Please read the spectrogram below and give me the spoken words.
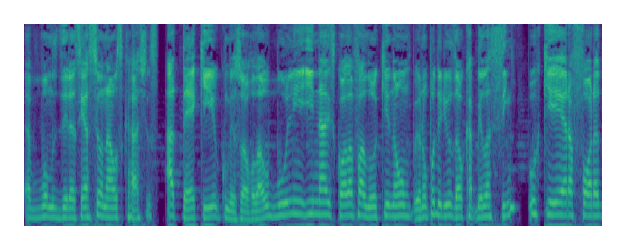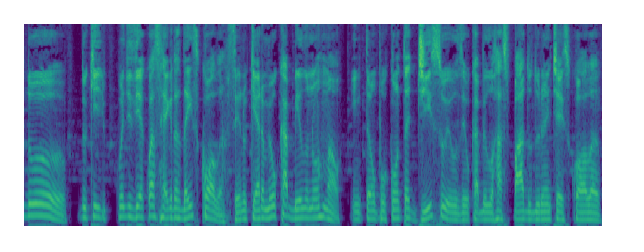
vamos dizer assim, acionar os cachos, até que começou a rolar o bullying e na escola falou que não, eu não poderia usar o cabelo assim, porque era fora do, do que condizia com as regras da escola, sendo que era o meu cabelo normal. Então, por conta disso, eu usei o cabelo raspado durante a escola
